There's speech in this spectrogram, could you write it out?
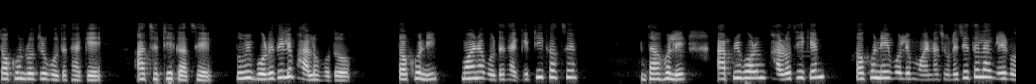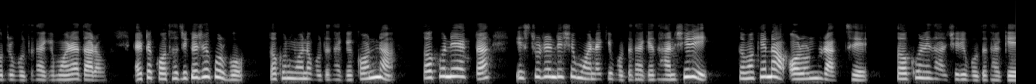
তখন রৌদ্র বলতে থাকে আচ্ছা ঠিক আছে। তুমি বলে দিলে ভালো হতো। তখনই ময়না বলতে থাকে, ঠিক আছে। তাহলে আপনি বরং ভালো থেকেন। তখন এই বলে ময়না চলে যেতে লাগলে রৌদ্র বলতে থাকে, ময়না, দাঁড়াও, একটা কথা জিজ্ঞাসা করব? তখন ময়না বলতে থাকে, কন্যা। তখনই একটা স্টুডেন্ট এসে ময়নাকে বলতে থাকে, ধানসিঁড়ি, তোমাকে না অরণ্য রাখছে। তখনই ধানসিঁড়ি বলতে থাকে,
